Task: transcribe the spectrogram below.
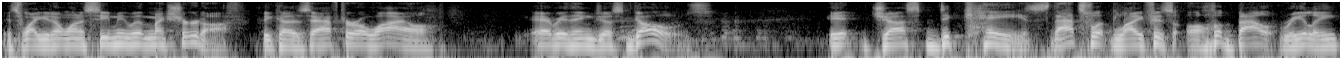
it's why you don't want to see me with my shirt off, because after a while, everything just goes. It just decays. That's what life is all about, really.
